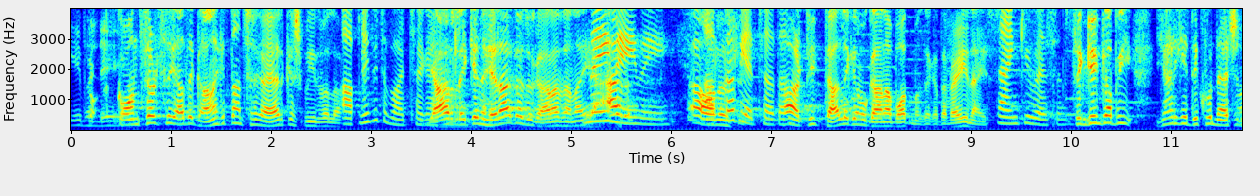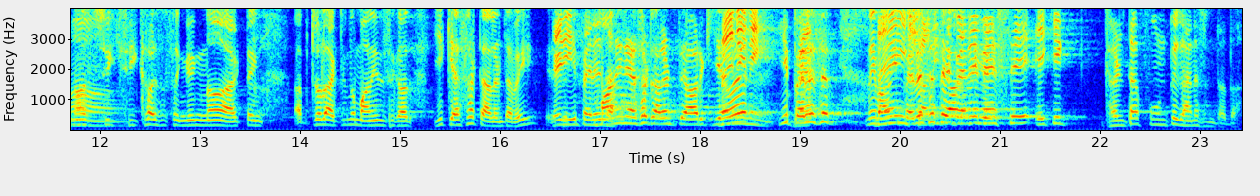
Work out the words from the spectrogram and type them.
ये कॉन्सर्ट से याद है गाना कितना अच्छा गाया यार कश्मीर वाला। आपने भी तो बहुत अच्छा गाया यार लेकिन हेरा का जो गाना था ना नहीं, यार, नहीं, नहीं। हाँ, आपका भी अच्छा था। हाँ ठीक था लेकिन वो गाना बहुत मज़े का था वेरी नाइस थैंक यू एसन सिंगिंग का भी यार ये देखो नेचुरल ना हाँ। सीखा ऐसे सिंगिंग ना एक्टिंग अब चलो एक्टिंग तो मानी ने सिखा। ये कैसा टैलेंट है भाई? यार, ये पहले मानी ने ऐसा टैलेंट तैयार किया नहीं है? नहीं नहीं। ये पहले से नहीं मानी पहले से तैयार पहले किया मैं इससे एक एक घंटा फ़ोन पे गाने सुनता था।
